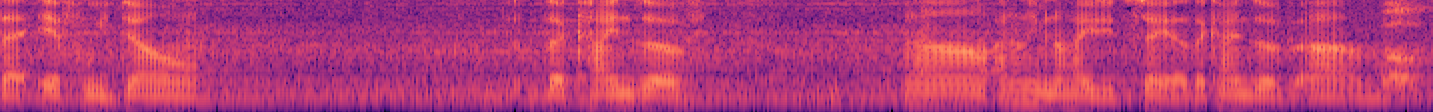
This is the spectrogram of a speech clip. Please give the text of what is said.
that if we don't th- the kinds of uh, I don't even know how you'd say it. The kinds of um, Well,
